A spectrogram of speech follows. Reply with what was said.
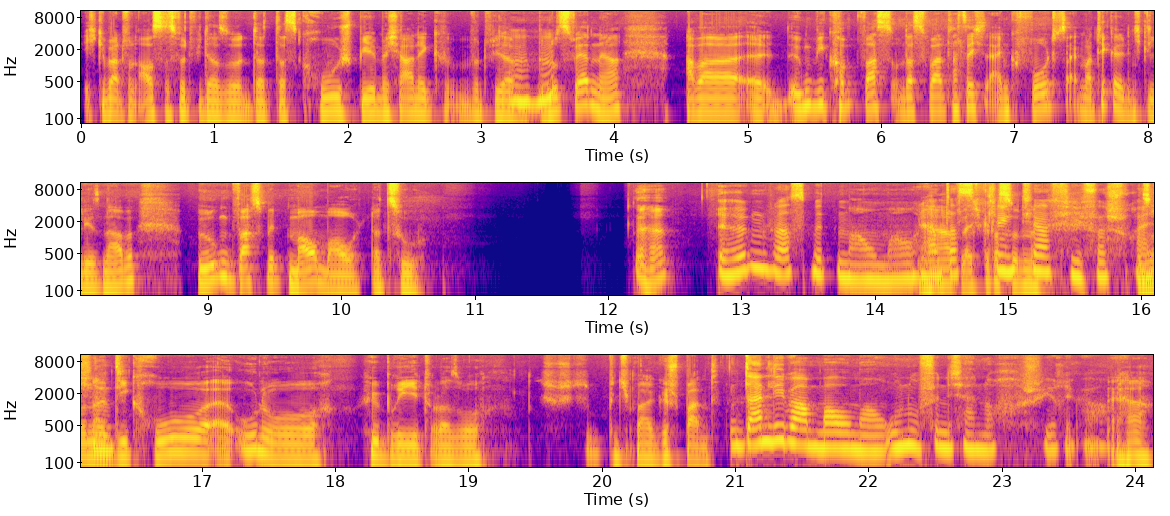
Ich gehe mal davon aus, das wird wieder so, das, das Crew-Spielmechanik wird wieder Mhm. benutzt werden, ja. Aber äh, irgendwie kommt was, und das war tatsächlich ein Quote aus einem Artikel, den ich gelesen habe, irgendwas mit Mau Mau dazu. Aha. Irgendwas mit Mau Mau. Ja, Ja, das vielleicht wird das klingt so eine- ja vielversprechend. So eine Die Crew äh, Uno-Hybrid oder so. Bin ich mal gespannt. Dann lieber Mau Mau. Uno finde ich ja noch schwieriger. Ja.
